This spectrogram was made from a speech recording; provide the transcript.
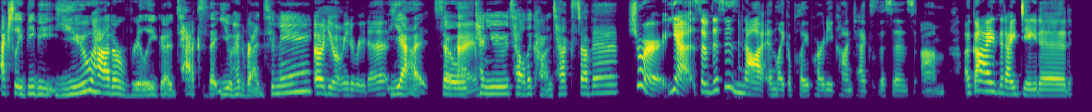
Actually, Bibi, you had a really good text that you had read to me. Oh, do you want me to read it? Yeah. So Okay. can you tell the context of it? Sure. Yeah. So this is not in like a play party context. This is um, a guy that I dated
